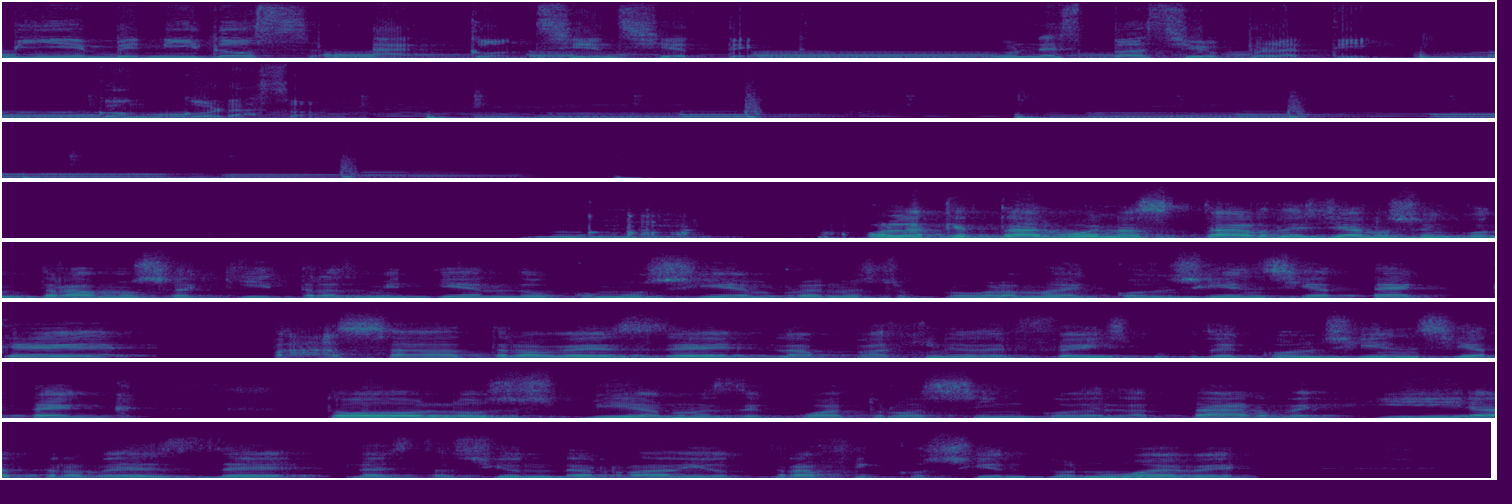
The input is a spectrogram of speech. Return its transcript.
Bienvenidos a Conciencia Tech, un espacio para ti, con corazón. Hola, ¿qué tal? Buenas tardes. Ya nos encontramos aquí transmitiendo, como siempre, nuestro programa de Conciencia Tech, que pasa a través de la página de Facebook de Conciencia Tech todos los viernes de 4 a 5 de la tarde y a través de la estación de radio Tráfico 109,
